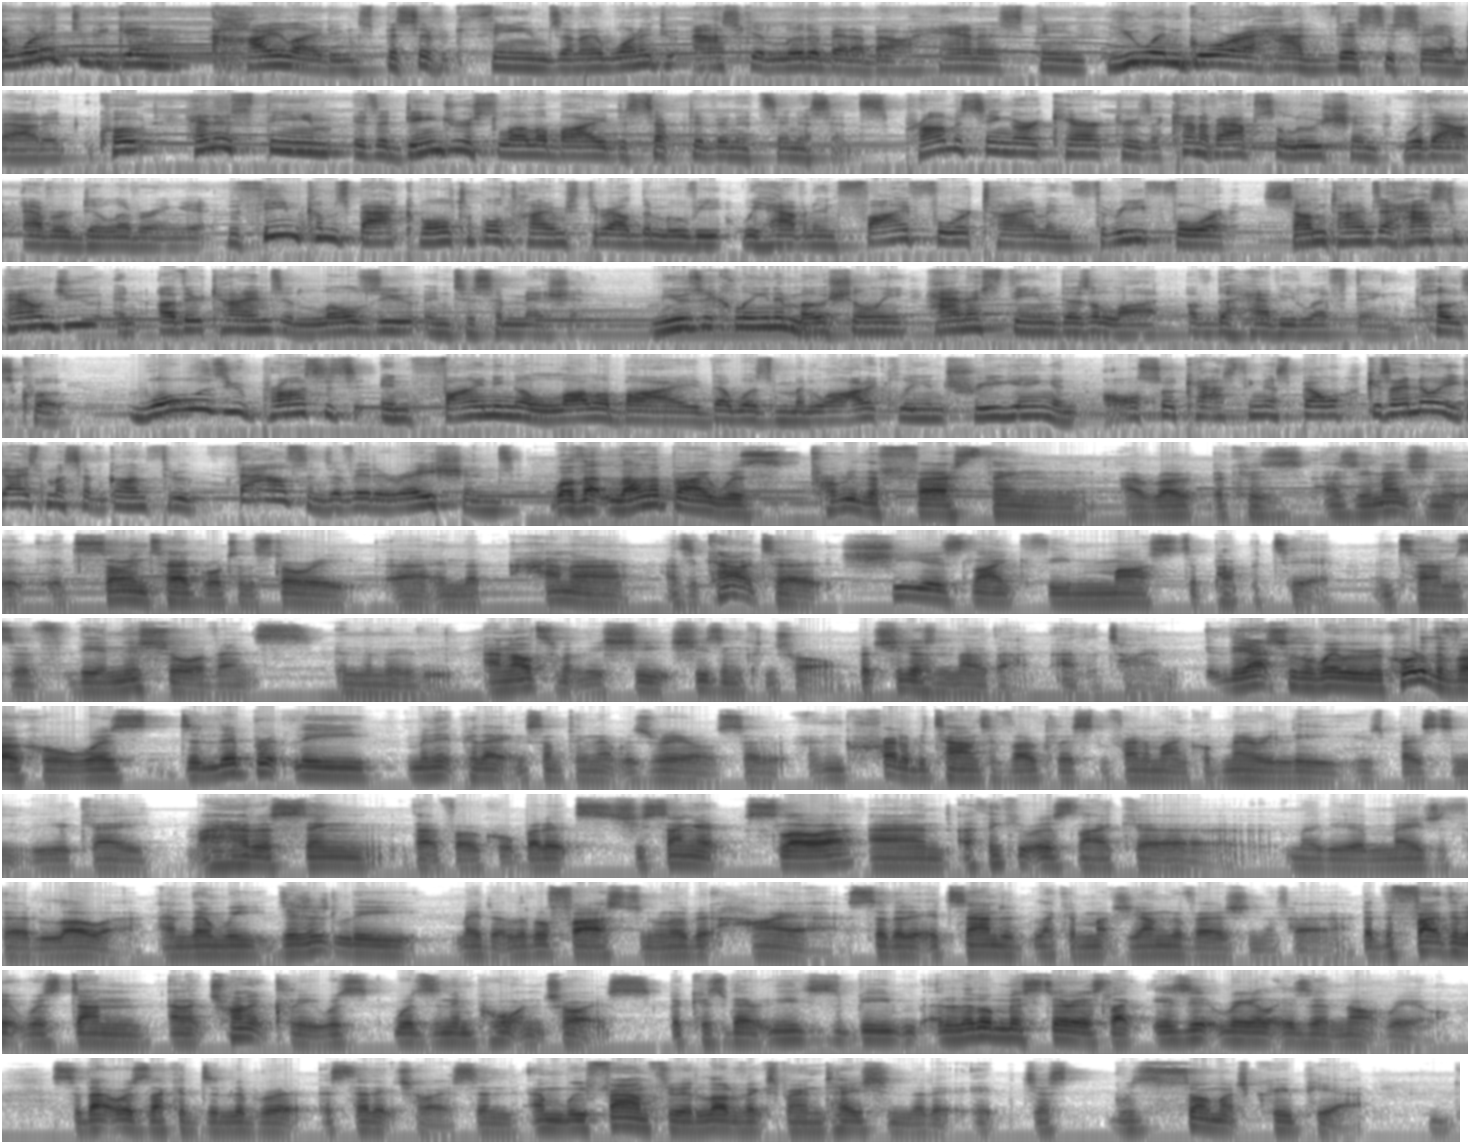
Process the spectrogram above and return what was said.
I wanted to begin highlighting specific themes and I wanted to ask you a little bit about Hannah's theme. You and Gora had this to say about it. Quote, Hannah's theme is a dangerous lullaby deceptive in its innocence, promising our characters a kind of absolution without ever delivering it. The theme comes back multiple times throughout the movie. We have it in 5-4 time and 3-4. Sometimes it has to pound you and other times it lulls you into submission. Musically and emotionally, Hannah's theme does a lot of the heavy lifting. Close quote what was your process in finding a lullaby that was melodically intriguing and also casting a spell? Because I know you guys must have gone through thousands of iterations. Well, that lullaby was probably the first thing I wrote because, as you mentioned, it, it's so integral to the story uh, in that Hannah, as a character, she is like the master puppeteer in terms of the initial events in the movie. And ultimately, she she's in control, but she doesn't know that at the time. The actual the way we recorded the vocal was deliberately manipulating something that was real. So, an incredibly talented vocalist and friend of mine called Mary Lee, who's based in the UK. I had her sing that vocal, but it's she sang it slower, and I think it was like a, maybe a major third lower, and then we digitally made it a little faster and a little bit higher so that it sounded like a much younger version of her. But the fact that it was done electronically was was an important choice because there needs to be a little mysterious like is it real is it not real? So that was like a deliberate aesthetic choice and and we found through a lot of experimentation that it, it just was so much creepier.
